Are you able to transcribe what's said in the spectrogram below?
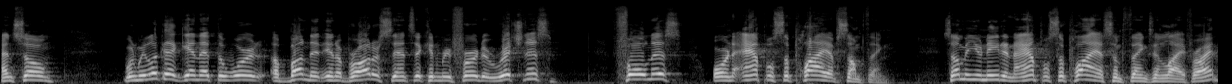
And so, when we look again at the word abundant in a broader sense, it can refer to richness, fullness, or an ample supply of something. Some of you need an ample supply of some things in life, right?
